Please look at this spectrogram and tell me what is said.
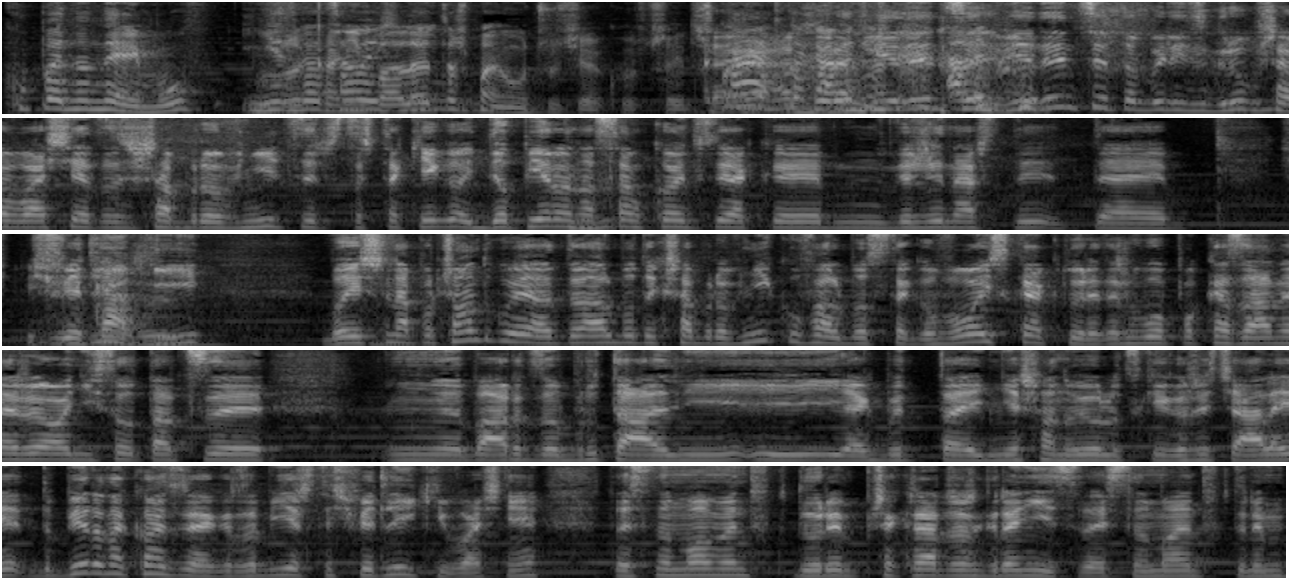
kupę no-name'ów i nie zwracałeś... ale też mają uczucie, kurczę. Tak, tak, tak, ale w, jedynce, ale... w jedynce to byli z grubsza właśnie te szabrownicy czy coś takiego i dopiero na sam końcu, jak wyżynasz te świetliki, bo jeszcze na początku ja to albo tych szabrowników, albo z tego wojska, które też było pokazane, że oni są tacy mm, bardzo brutalni i jakby tutaj nie szanują ludzkiego życia, ale dopiero na końcu, jak zabijesz te świetliki właśnie, to jest ten moment, w którym przekraczasz granicę, to jest ten moment, w którym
